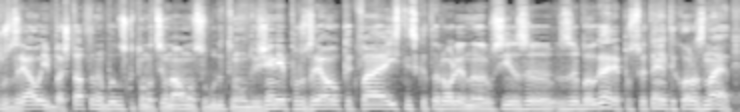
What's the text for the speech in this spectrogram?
прозрял и бащата на Българското национално освободително движение, прозрял каква е истинската роля на Русия за, за България. Просветените хора знаят.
